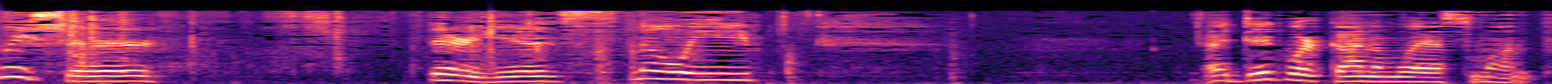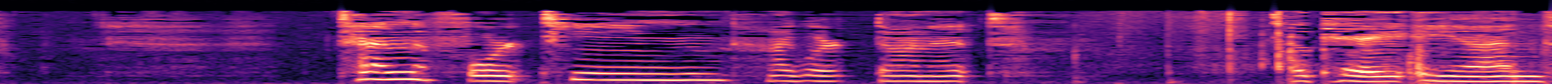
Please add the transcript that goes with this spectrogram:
We sure? There he is. Snowy. I did work on him last month. 10, 14, I worked on it. Okay, and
